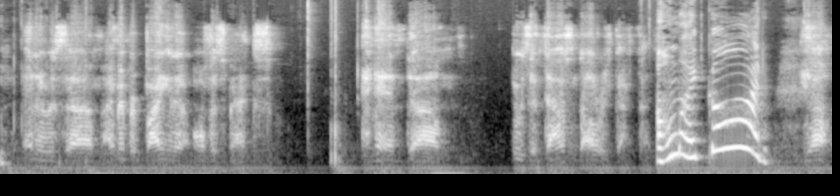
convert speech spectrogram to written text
And it was, um, I remember buying it at Office Max. And um, it was a thousand dollars back then. oh my God. Yeah.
